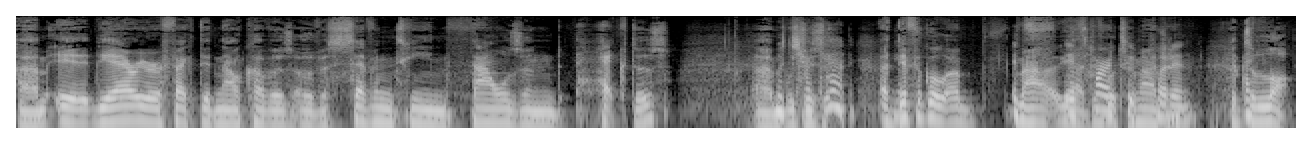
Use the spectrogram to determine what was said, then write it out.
Um, it, the area affected now covers over 17,000 hectares. Um, Which which, is can't- a difficult uh, It's, ma- yeah, it's hard to difficult put in. It's I- a lot.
